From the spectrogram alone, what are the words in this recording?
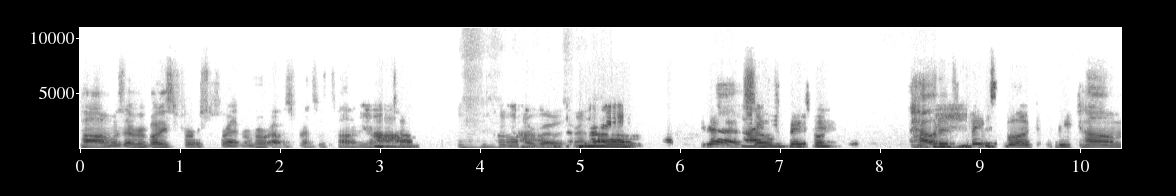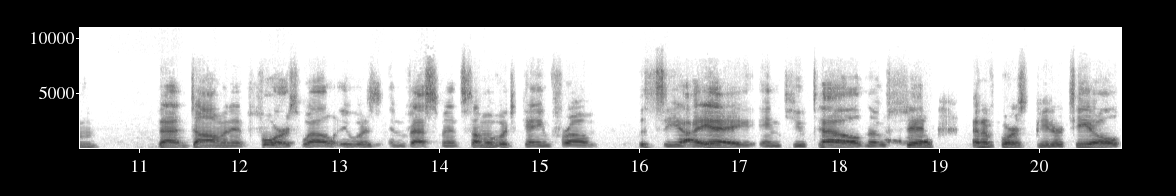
Tom was everybody's first friend. Remember, I was friends with Tom. You know, Tom? Everybody was friends. Um, yeah. So Facebook. How did Facebook become that dominant force? Well, it was investment, some of which came from the CIA, In-Q-Tel, no shit, and of course Peter Thiel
